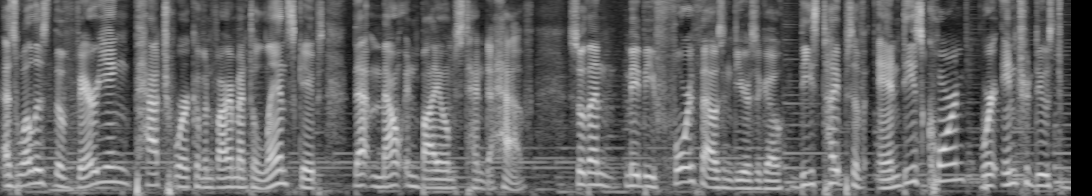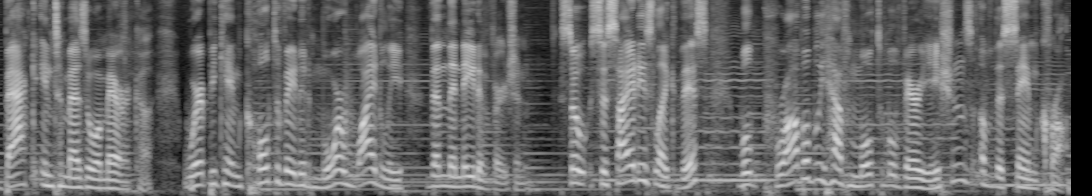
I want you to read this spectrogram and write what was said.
as well as the varying patchwork of environmental landscapes that mountain biomes tend to have. So then, maybe 4,000 years ago, these types of Andes corn were introduced back into Mesoamerica, where it became cultivated more widely than the native version. So, societies like this will probably have multiple variations of the same crop.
